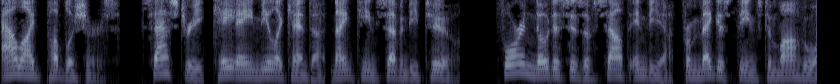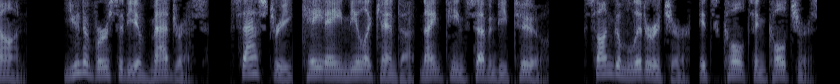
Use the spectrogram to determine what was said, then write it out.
Allied Publishers. Sastri, K. A. Nilakanta 1972. Foreign Notices of South India, from Megasthenes to Ma Huan. University of Madras. Sastri, K. A. Nilakanta 1972. Sangam Literature, Its Cults and Cultures.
